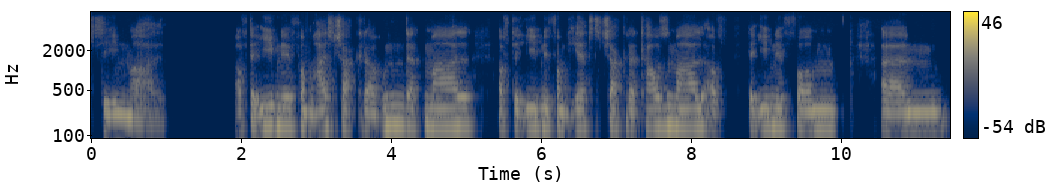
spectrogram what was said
zehnmal auf der Ebene vom Halschakra hundertmal, auf der Ebene vom Herzchakra tausendmal, auf der Ebene vom ähm,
